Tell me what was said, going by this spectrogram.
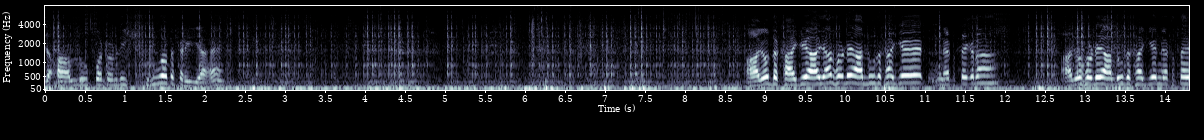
ਅੱਜ ਆਲੂ ਪਟਣ ਦੀ ਸ਼ੁਰੂਆਤ ਕਰੀ ਆ ਹੈ। ਆਜੋ ਦਿਖਾਈਏ, ਆ ਯਾਰ ਤੁਹਾਡੇ ਆਲੂ ਦਿਖਾਈਏ ਨੈਟ ਤੇ ਕਰਾਂ। ਆਜੋ ਤੁਹਾਡੇ ਆਲੂ ਦਿਖਾਈਏ ਨੈਟ ਤੇ।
